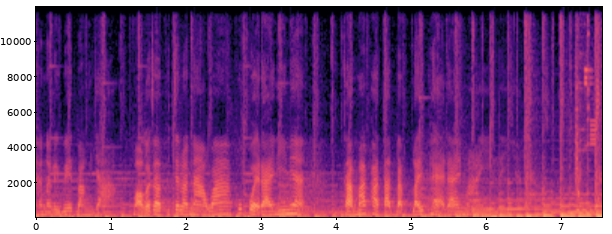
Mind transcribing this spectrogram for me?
ทางนารีเวศบางอย่าง หมอก็จะพิจารณาว่าผู้ป่วยรายนี้เนี่ยสามารถผ่าตัดแบบไร้แผลได้ไหมอะไรอย่างเงี้ย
